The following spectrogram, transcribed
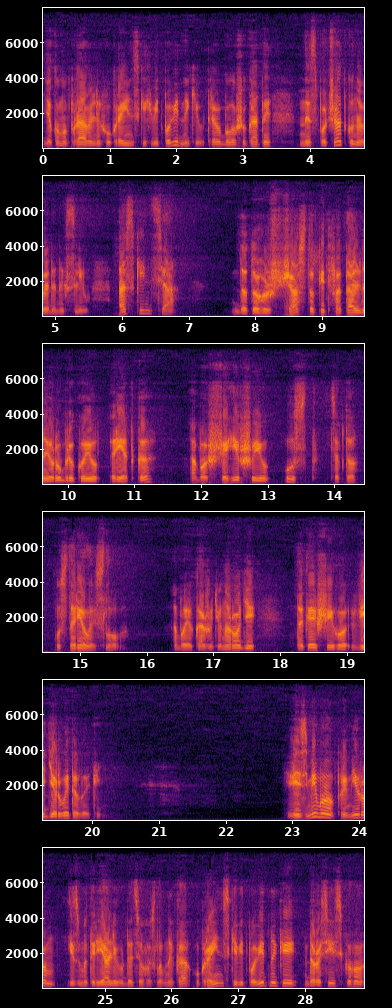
якому правильних українських відповідників треба було шукати не з початку наведених слів, а з кінця. До того ж часто під фатальною рубрикою «рідка» або ще гіршою уст, цебто устаріле слово, або, як кажуть у народі, таке, що його відірви та викинь. Візьмімо, приміром, із матеріалів до цього словника українські відповідники до російського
